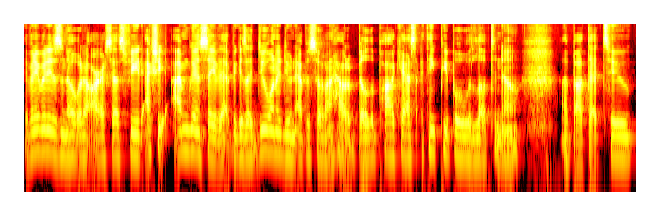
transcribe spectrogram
If anybody doesn't know what an RSS feed, actually, I'm going to save that because I do want to do an episode on how to build a podcast. I think people would love to know about that too.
